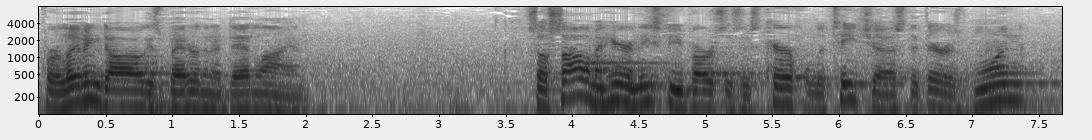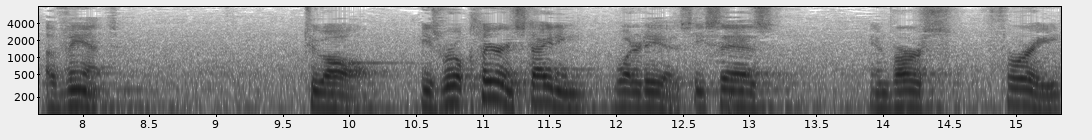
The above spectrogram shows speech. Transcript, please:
For a living dog is better than a dead lion. So Solomon here in these few verses is careful to teach us that there is one event to all. He's real clear in stating what it is. He says in verse 3,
